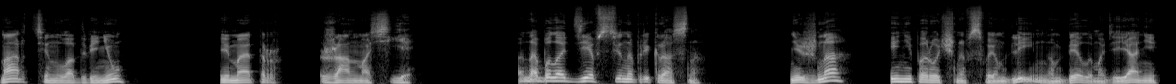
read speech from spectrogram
Мартин Ладвеню и мэтр Жан Масье. Она была девственно прекрасна, нежна и непорочна в своем длинном белом одеянии,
